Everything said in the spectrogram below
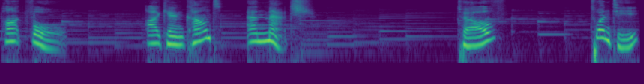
Part 4 I can count and match. 12 20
